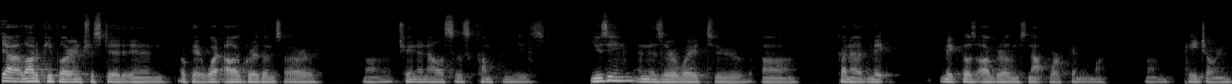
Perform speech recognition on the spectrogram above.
yeah, a lot of people are interested in okay, what algorithms are uh, chain analysis companies using, and is there a way to kind of make make those algorithms not work anymore. Um, PayJoin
